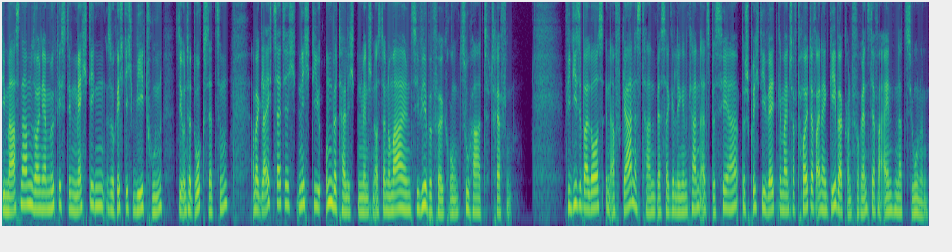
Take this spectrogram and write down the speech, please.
Die Maßnahmen sollen ja möglichst den Mächtigen so richtig wehtun, sie unter Druck setzen, aber gleichzeitig nicht die unbeteiligten Menschen aus der normalen Zivilbevölkerung zu hart treffen. Wie diese Balance in Afghanistan besser gelingen kann als bisher, bespricht die Weltgemeinschaft heute auf einer Geberkonferenz der Vereinten Nationen.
